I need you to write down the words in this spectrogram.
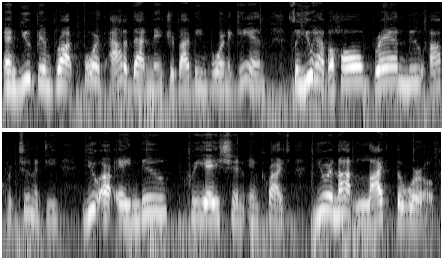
And you've been brought forth out of that nature by being born again. So you have a whole brand new opportunity. You are a new creation in Christ. You are not like the world.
